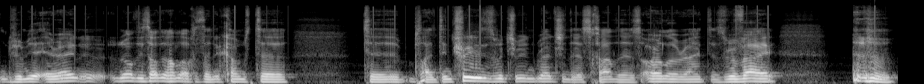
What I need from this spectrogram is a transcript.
right? And all these other halachas. And it comes to to planting trees, which we mentioned. There's there's orla, right? There's revai, and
